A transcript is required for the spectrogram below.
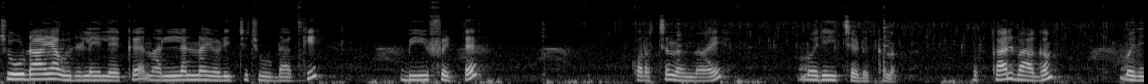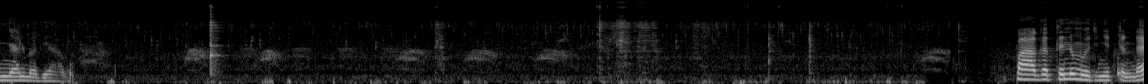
ചൂടായ ഉരുളയിലേക്ക് നല്ലെണ്ണയൊഴിച്ച് ചൂടാക്കി ബീഫിട്ട് കുറച്ച് നന്നായി മൊരിയിച്ചെടുക്കണം. മുക്കാൽ ഭാഗം മൊരിഞ്ഞാൽ മതിയാകും. പാകത്തിന് മുരിഞ്ഞിട്ടുണ്ട്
